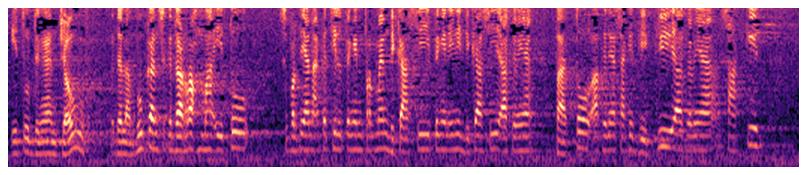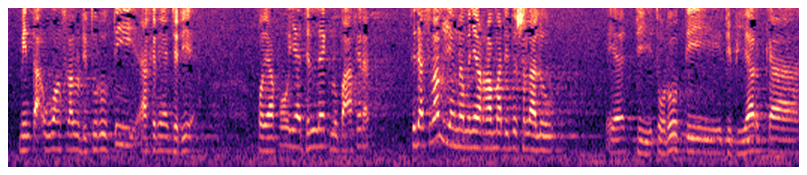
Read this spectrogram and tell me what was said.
itu dengan jauh dalam bukan sekedar rahmah itu seperti anak kecil pengen permen dikasih pengen ini dikasih akhirnya batuk akhirnya sakit gigi akhirnya sakit minta uang selalu dituruti akhirnya jadi foya-foya jelek lupa akhirat. Tidak selalu yang namanya rahmat itu selalu ya dituruti dibiarkan.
